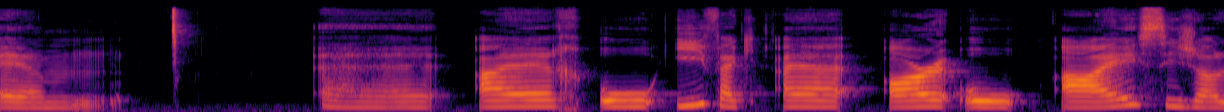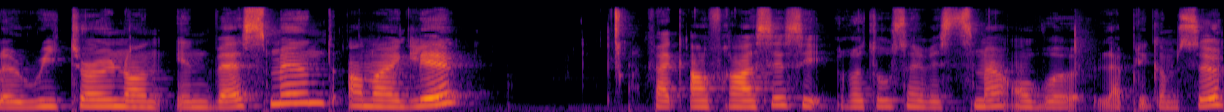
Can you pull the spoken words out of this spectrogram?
euh, euh, ROI, fait que ROI, c'est genre le Return on Investment en anglais. Fait qu'en français, c'est retour sur investissement, on va l'appeler comme ça.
